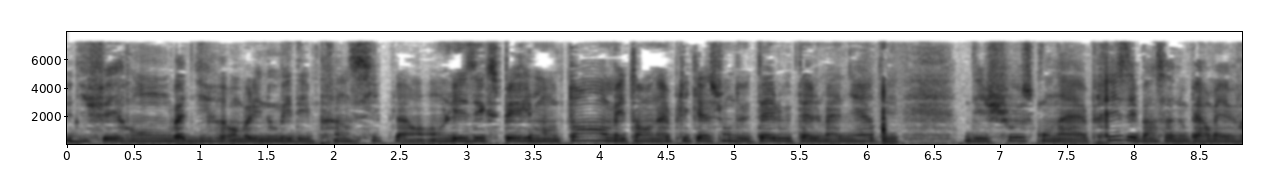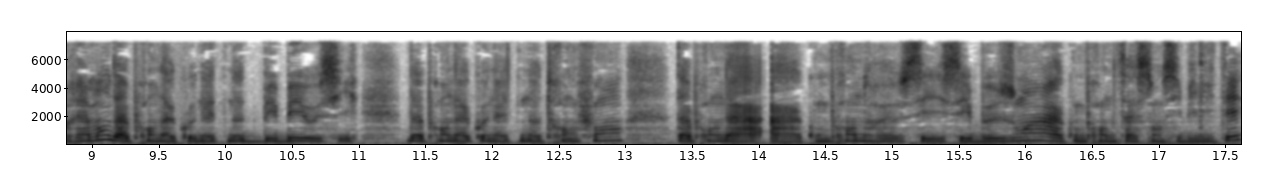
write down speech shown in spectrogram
différents, on va dire, on va les nommer des principes, en les expérimentant, en mettant en application de telle ou telle manière des, choses qu'on a apprises, et eh ben ça nous permet vraiment d'apprendre à connaître notre bébé aussi, d'apprendre à connaître notre enfant, d'apprendre à, comprendre ses, besoins, à comprendre sa sensibilité.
